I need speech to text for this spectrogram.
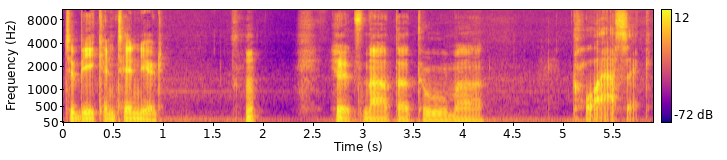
To be continued. it's not the Tuma. Classic.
